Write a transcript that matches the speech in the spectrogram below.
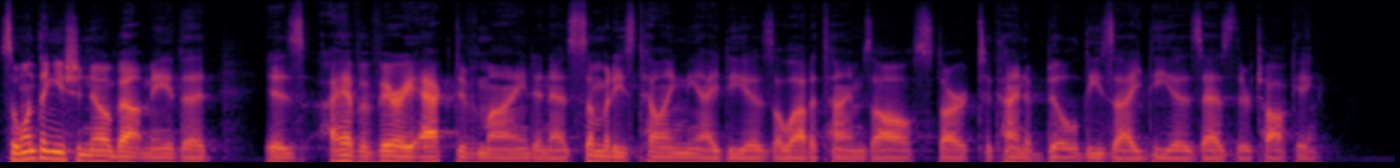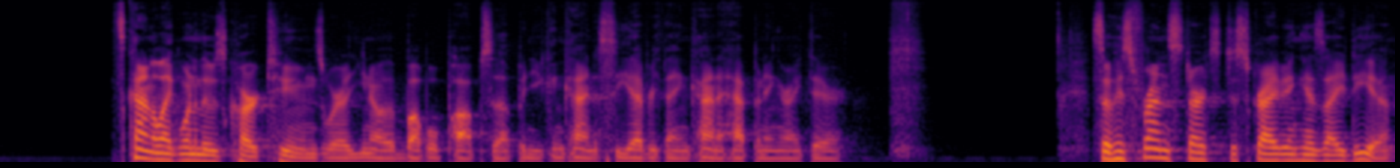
So, one thing you should know about me that is I have a very active mind, and as somebody's telling me ideas, a lot of times I'll start to kind of build these ideas as they're talking. It's kind of like one of those cartoons where, you know, the bubble pops up and you can kind of see everything kind of happening right there. So his friend starts describing his idea,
